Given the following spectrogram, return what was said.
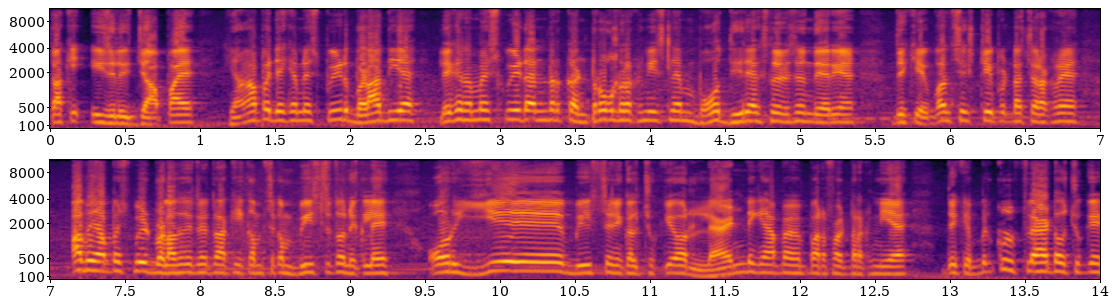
ताकि इजिली जा पाए। यहाँ पे देखिए हमने स्पीड बढ़ा दिया है, लेकिन हमें स्पीड अंडर कंट्रोल रखनी इसलिए हम बहुत धीरे एक्सलेशन दे रहे हैं। देखिए वन पे टच रख रहे हैं। अब यहाँ पे स्पीड बढ़ा देते हैं ताकि कम से कम बीस से तो निकले और ये बीच से निकल चुकी है और लैंडिंग यहाँ पे हमें परफेक्ट रखनी है। देखिए, बिल्कुल फ्लैट हो चुकी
